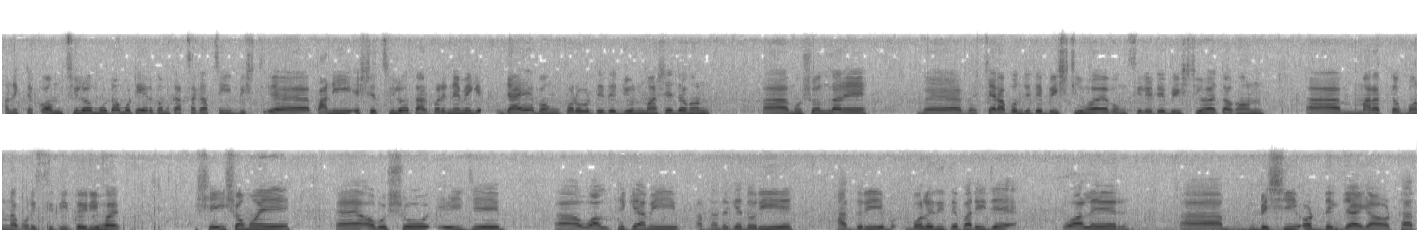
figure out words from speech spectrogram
অনেকটা কম ছিল। মোটামুটি এরকম কাছাকাছি বৃষ্টি পানি এসেছিল। তারপরে নেমে যায় এবং পরবর্তীতে জুন মাসে যখন আহ, চেরাপুঞ্জিতে বৃষ্টি হয় এবং সিলেটে বৃষ্টি হয় তখন মারাত্মক বন্যা পরিস্থিতি তৈরি হয়। সেই সময়ে অবশ্য এই যে ওয়াল থেকে আমি আপনাদেরকে ধরিয়ে হাত ধরিয়ে বলে দিতে পারি যে ওয়ালের বেশি অর্ধেক জায়গা। অর্থাৎ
